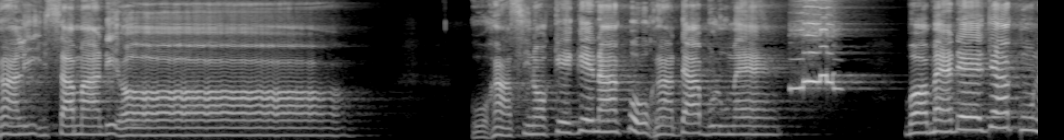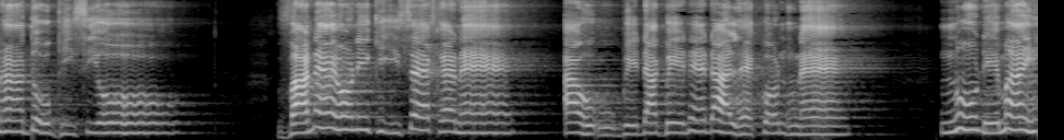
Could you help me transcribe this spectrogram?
kan lè sàmàdé ọ. ò hàn sinọ kéke náà kó hàn dábùlù mẹ́. bọ̀mẹ́dé jákun náà tó kì í sí o. vanẹ́ oní kì í sẹ́kẹ̀ nẹ́. a ò gbèdàgbé nẹ́ dalẹ̀ kọ́nu nẹ́. nu de ma yi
